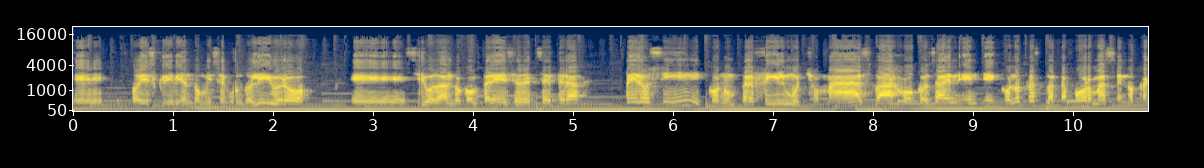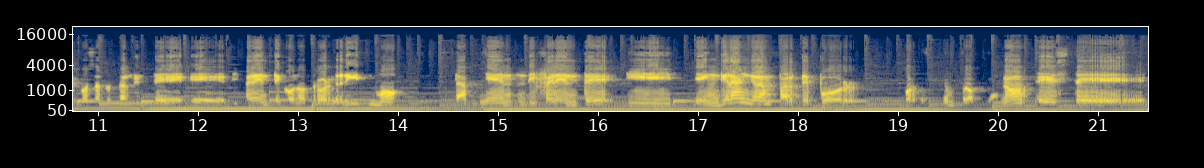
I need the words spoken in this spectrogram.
estoy escribiendo mi segundo libro. sigo dando conferencias, etcétera pero sí con un perfil mucho más bajo, o sea, eh, con otras plataformas, en otra cosa totalmente eh, diferente, con otro ritmo también diferente y en gran, gran parte por, por decisión propia, ¿no? Este,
